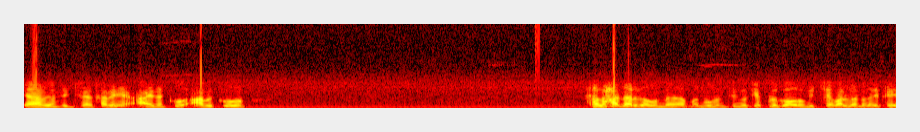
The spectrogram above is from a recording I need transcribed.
ఎలా వ్యవహరించినా సరే ఆయనకు ఆమెకు సలహాదారుగా ఉన్న మన్మోహన్ సింగ్ ఎప్పుడు గౌరవం ఇచ్చేవాళ్ళు అన్నదైతే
